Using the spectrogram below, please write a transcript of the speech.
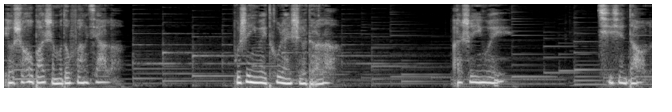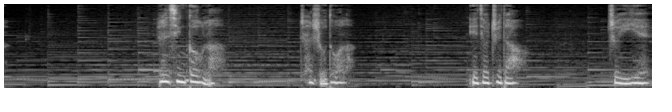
有时候把什么都放下了，不是因为突然舍得了，而是因为期限到了，任性够了，成熟多了，也就知道这一页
